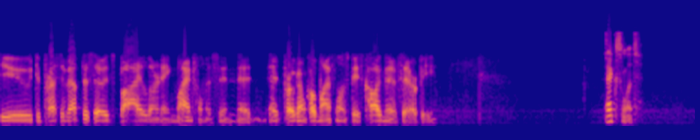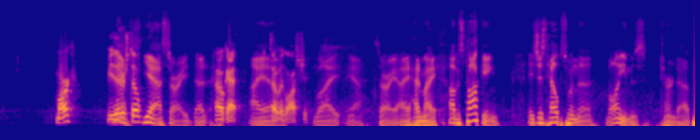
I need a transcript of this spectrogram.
to depressive episodes by learning mindfulness in a, a program called Mindfulness Based Cognitive Therapy. Excellent. Mark, you there yes. still? Yeah, sorry. That, okay. I uh, thought we lost you. Well, I, yeah, sorry. I had my. I was talking. It just helps when the volume is turned up.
